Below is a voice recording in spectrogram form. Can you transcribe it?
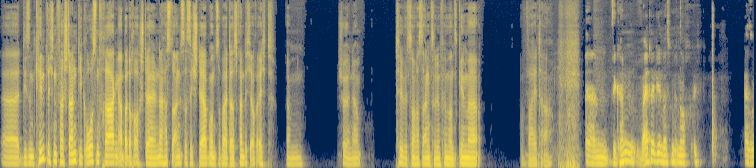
äh, diesem kindlichen Verstand die großen Fragen aber doch auch stellen, ne, hast du Angst, dass ich sterbe und so weiter. Das fand ich auch echt ähm, schön, ja. Till, willst du noch was sagen zu dem Film, sonst gehen wir weiter. Ähm, wir können weitergehen, was mir noch. Also,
